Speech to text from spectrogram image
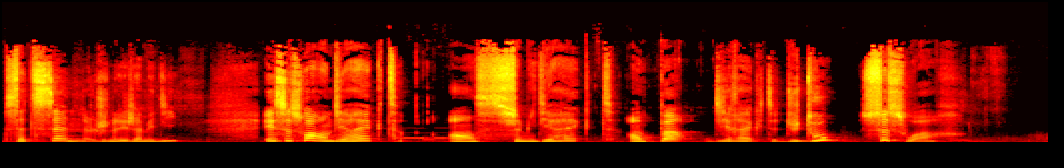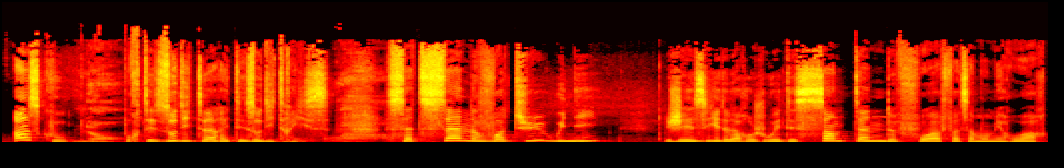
Cette scène, je ne l'ai jamais dit. Et ce soir en direct, en semi-direct, en pas direct du tout, ce soir, un scoop Non. pour tes auditeurs et tes auditrices. Cette scène, vois-tu, Winnie? J'ai essayé de la rejouer des centaines de fois face à mon miroir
